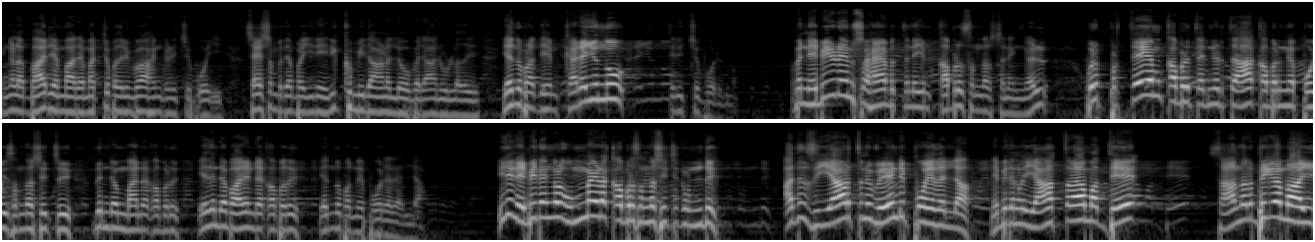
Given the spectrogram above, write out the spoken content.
നിങ്ങളുടെ ഭാര്യമാരെ മറ്റു പതിന് വിവാഹം കഴിച്ചു പോയി. ശേഷം അദ്ദേഹം പറയും ഇനി എനിക്കും ഇതാണല്ലോ വരാനുള്ളത്. എന്ന് പറഞ്ഞ് അദ്ദേഹം കരയുന്നു തിരിച്ചു പോരുന്നു. അപ്പം നബിയുടെയും സഹാബത്തിന്റെയും കബർ സന്ദർശനങ്ങൾ ഒരു പ്രത്യേകം കബർ തിരഞ്ഞെടുത്ത് ആ കബറിനെ പോയി സന്ദർശിച്ച് ഇതിന്റെ ഉമ്മാന്റെ കബർ ഏതിന്റെ ഭാര്യന്റെ കബർ എന്ന് പറഞ്ഞ് പോരലല്ല ഇനി നബിതങ്ങൾ ഉമ്മയുടെ കബർ സന്ദർശിച്ചിട്ടുണ്ട്. അത് സിയാർത്തിന് വേണ്ടി പോയതല്ല. നബി തങ്ങൾ യാത്രാമധ്യേ സാന്ദർഭികമായി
